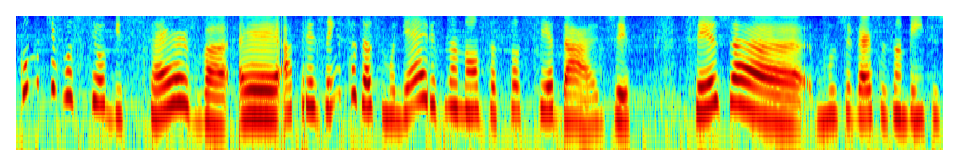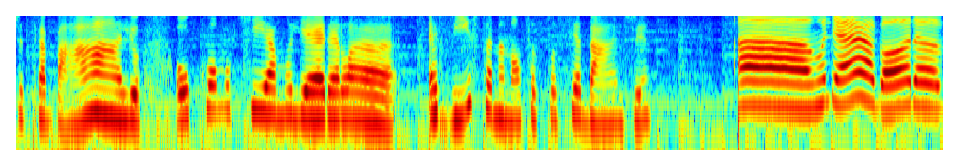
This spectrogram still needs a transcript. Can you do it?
Como que você observa é, a presença das mulheres na nossa sociedade? Seja nos diversos ambientes de trabalho ou como que a mulher ela é vista na nossa sociedade? A mulher agora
